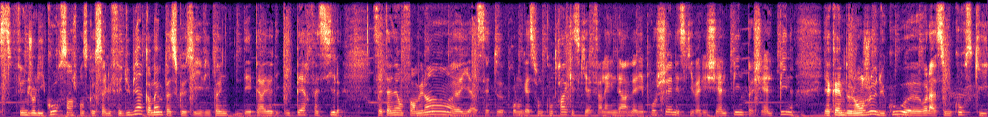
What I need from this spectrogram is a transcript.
fait une jolie course. Hein. Je pense que ça lui fait du bien quand même parce que s'il vit pas des périodes hyper faciles cette année en Formule 1, il y a cette prolongation de contrat. Qu'est-ce qu'il va faire l'année prochaine? Est-ce qu'il va aller chez Alpine, pas chez Alpine Il y a quand même de l'enjeu. Du coup, voilà, c'est une course qui,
